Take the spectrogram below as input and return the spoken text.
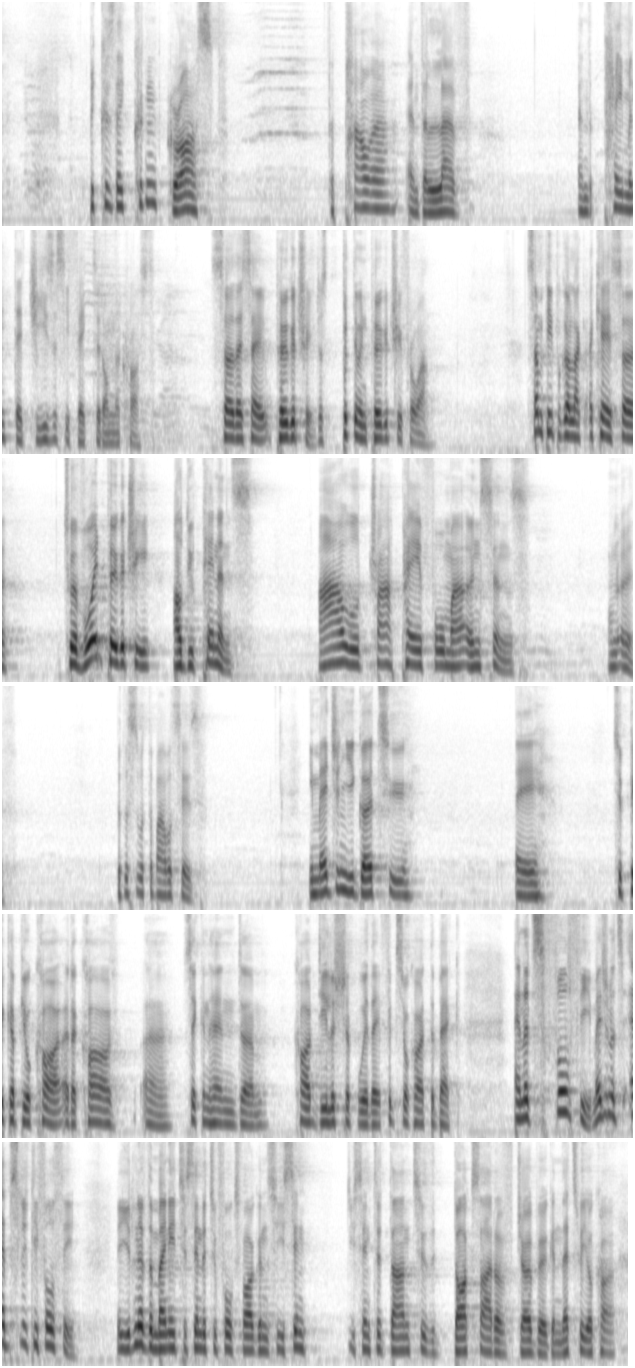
Because they couldn't grasp the power and the love and the payment that Jesus effected on the cross. So they say purgatory, just put them in purgatory for a while. Some people go like, okay, so to avoid purgatory, I'll do penance. I will try to pay for my own sins on earth. But this is what the Bible says. Imagine you go to a to pick up your car at a car uh, second-hand um, car dealership where they fix your car at the back, and it's filthy. Imagine it's absolutely filthy. You didn't have the money to send it to Volkswagen, so you sent you sent it down to the dark side of Joburg, and that's where your car.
